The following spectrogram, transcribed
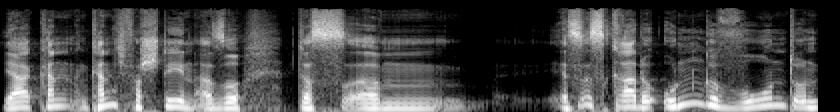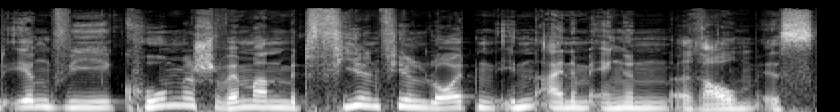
Ja, kann, kann ich verstehen. Also das, ähm, es ist gerade ungewohnt und irgendwie komisch, wenn man mit vielen, vielen Leuten in einem engen Raum ist.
